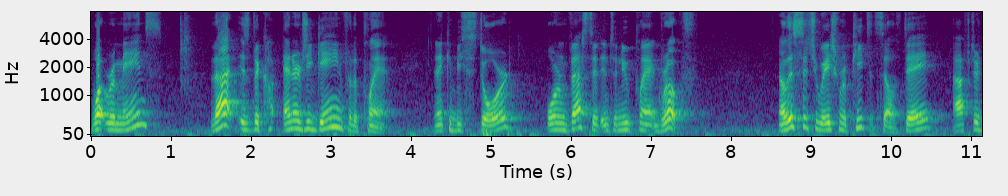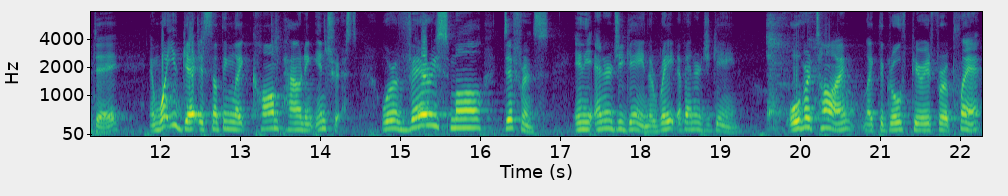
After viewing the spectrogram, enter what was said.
What remains? That is the energy gain for the plant, and it can be stored or invested into new plant growth. Now this situation repeats itself day after day, and what you get is something like compounding interest, where a very small difference in the energy gain, the rate of energy gain, over time, like the growth period for a plant,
